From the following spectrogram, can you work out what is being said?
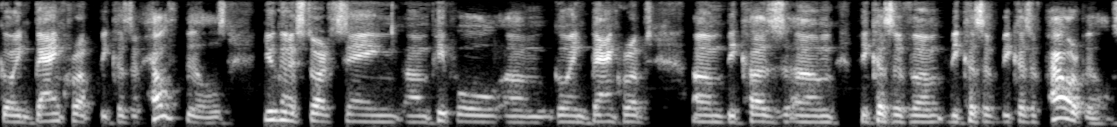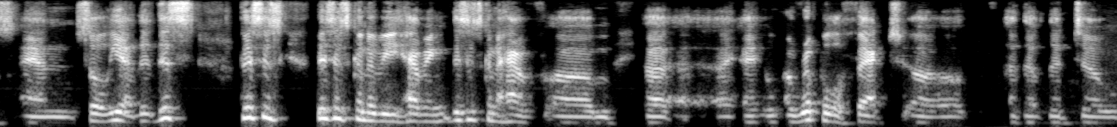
going bankrupt because of health bills. You're going to start seeing um, people um, going bankrupt um, because um, because of um, because of because of power bills. And so, yeah, this this is this is going to be having this is going to have a, a, a, ripple effect uh, that that, uh,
